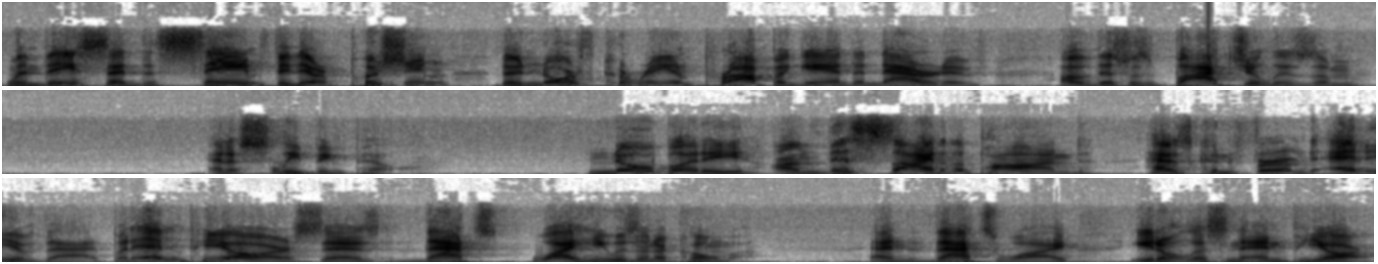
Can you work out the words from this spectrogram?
when they said the same thing. They were pushing the North Korean propaganda narrative of this was botulism and a sleeping pill. Nobody on this side of the pond has confirmed any of that, but NPR says that's why he was in a coma. And that's why you don't listen to NPR.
